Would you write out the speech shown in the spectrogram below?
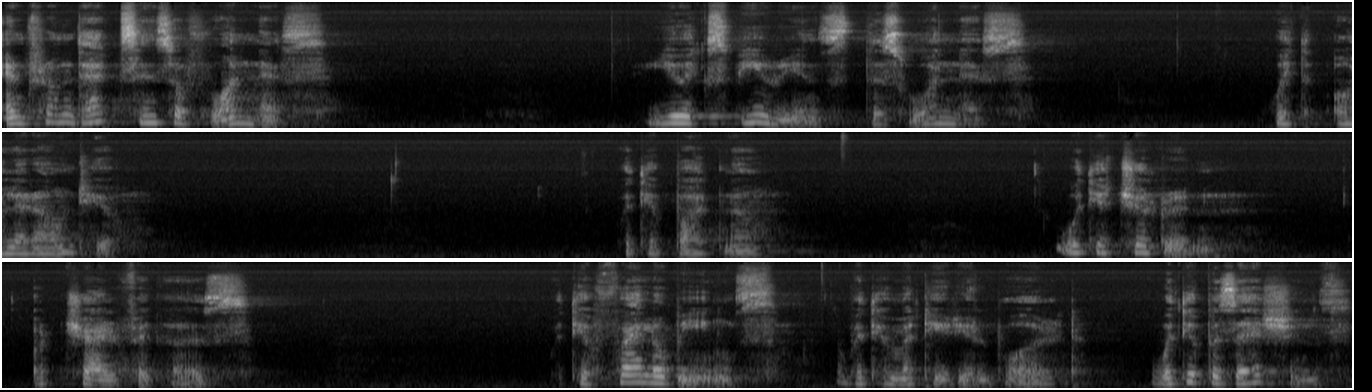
And from that sense of oneness, you experience this oneness with all around you, with your partner, with your children or child figures, with your fellow beings, with your material world, with your possessions,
